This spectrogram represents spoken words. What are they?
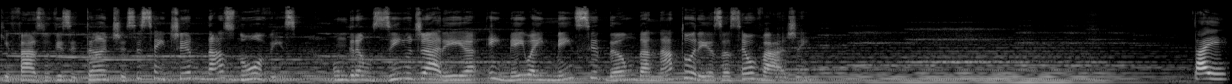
que faz o visitante se sentir nas nuvens um grãozinho de areia em meio à imensidão da natureza selvagem. Tá aí,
